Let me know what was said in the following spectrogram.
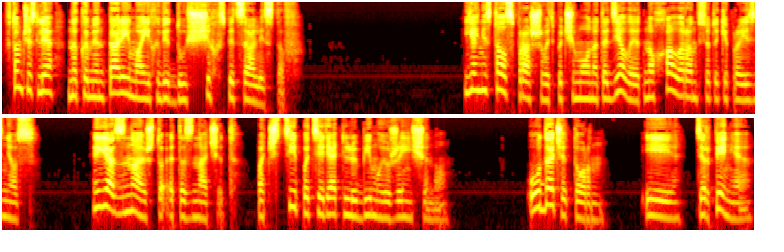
в том числе на комментарии моих ведущих специалистов. Я не стал спрашивать, почему он это делает, но Халлоран все-таки произнес. Я знаю, что это значит — почти потерять любимую женщину. Удачи, Торн, и терпения.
